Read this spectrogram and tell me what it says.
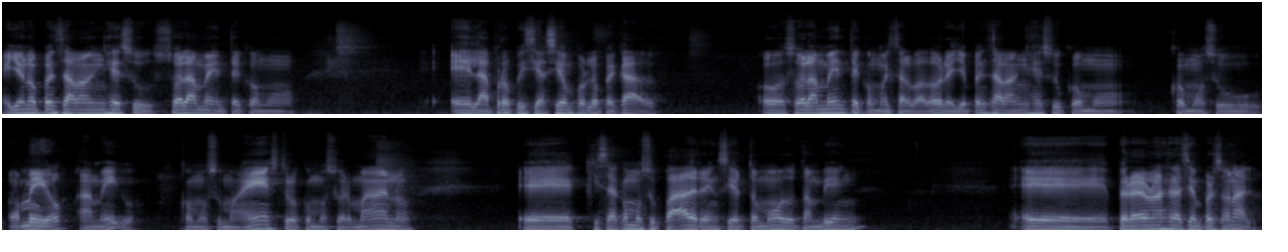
Ellos no pensaban en Jesús solamente como eh, la propiciación por los pecados. O solamente como el Salvador. Ellos pensaban en Jesús como, como su Amigo. amigo, como su maestro, como su hermano, eh, quizá como su padre en cierto modo también, Eh, pero era una relación personal.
